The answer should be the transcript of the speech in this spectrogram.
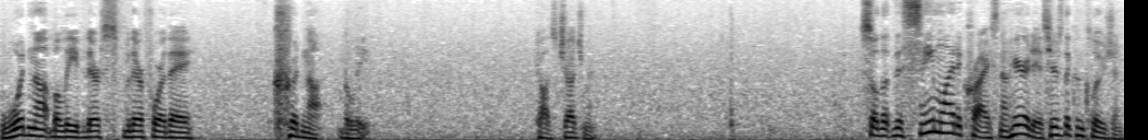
would not believe, therefore they could not believe. God's judgment. So that the same light of Christ, now here it is, here's the conclusion.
